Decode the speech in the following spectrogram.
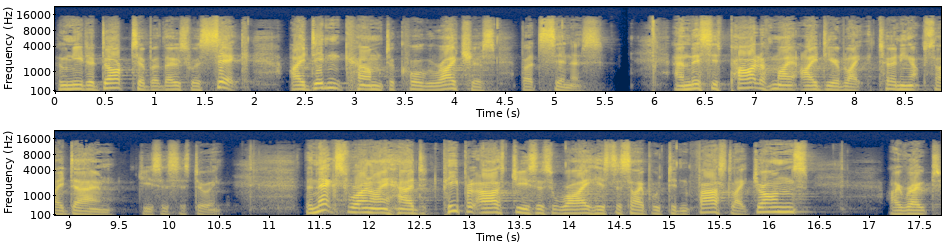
who need a doctor, but those who are sick. I didn't come to call righteous, but sinners. And this is part of my idea of like turning upside down, Jesus is doing. The next one I had people asked Jesus why his disciples didn't fast like John's. I wrote,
